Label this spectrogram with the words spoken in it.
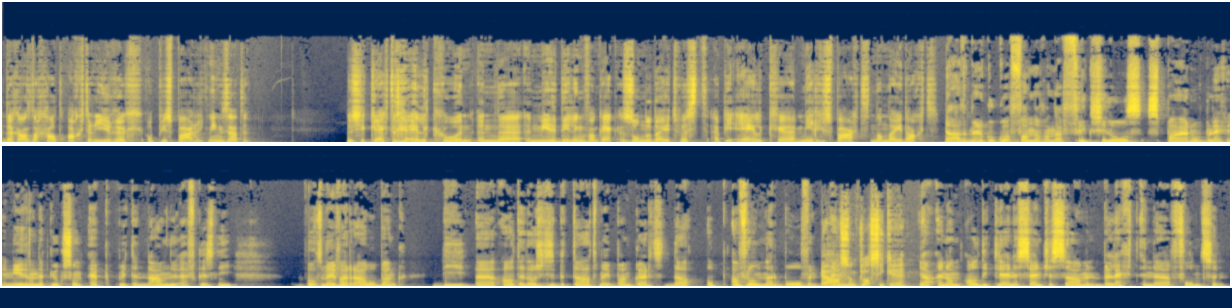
dan gaan ze dat geld achter je rug op je spaarrekening zetten. Dus je krijgt er eigenlijk gewoon een, uh, een mededeling van, kijk, zonder dat je het wist, heb je eigenlijk uh, meer gespaard dan dat je dacht. Ja, daar ben ik ook wel fan van, dat frictieloos sparen of beleggen. In Nederland heb je ook zo'n app, ik weet de naam nu even niet, volgens mij van Rabobank, die uh, altijd als je iets betaalt met je bankkaart, dat op, afrondt naar boven. Ja, zo'n klassieker, hè? Ja, en dan al die kleine centjes samen belegd in fondsen.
